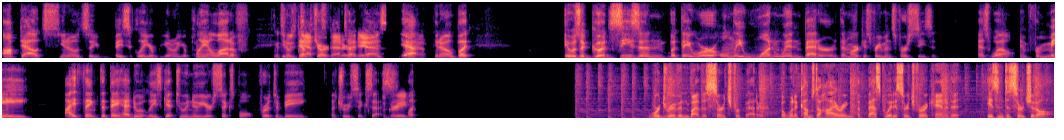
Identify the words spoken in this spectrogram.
opt-outs, you know, so you basically you're you know, you're playing a lot of It's you know, whose depth chart better. type yeah. guys. Yeah, Yeah. you know, but it was a good season, but they were only one win better than Marcus Freeman's first season as well. And for me, I think that they had to at least get to a New Year's Six bowl for it to be a true success. Agreed. Like, We're driven by the search for better. But when it comes to hiring, the best way to search for a candidate isn't to search at all.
